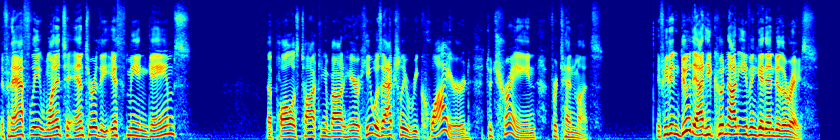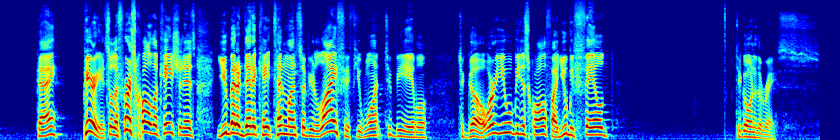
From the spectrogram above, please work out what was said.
If an athlete wanted to enter the Isthmian Games, that Paul is talking about here, he was actually required to train for 10 months. If he didn't do that, he could not even get into the race. Okay? Period. So the first qualification is you better dedicate 10 months of your life if you want to be able to go, or you will be disqualified. You'll be failed to go into the race.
